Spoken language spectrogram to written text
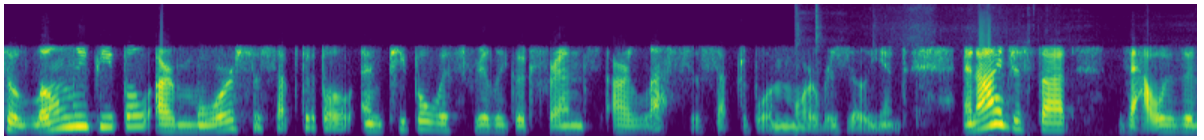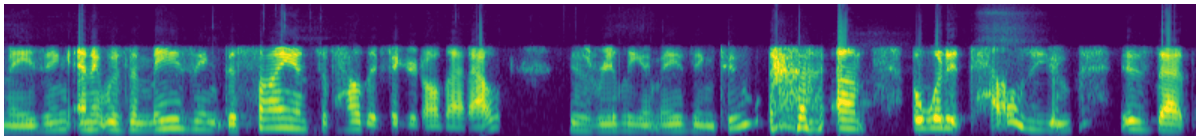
so lonely people are more susceptible, and people with really good friends are less susceptible and more resilient. And I just thought that was amazing, and it was amazing. The science of how they figured all that out is really amazing too. um, but what it tells you is that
